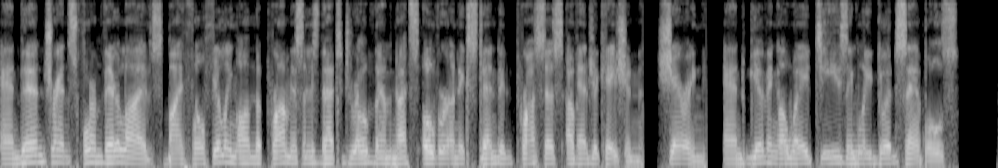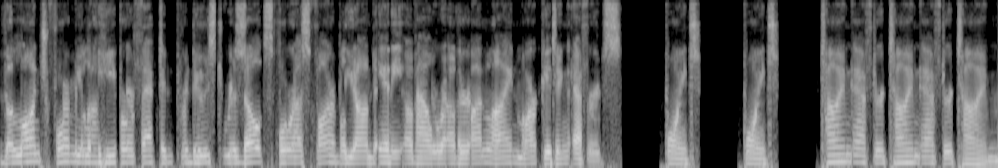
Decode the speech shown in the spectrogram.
and then transform their lives by fulfilling on the promises that drove them nuts over an extended process of education, sharing, and giving away teasingly good samples. The launch formula he perfected produced results for us far beyond any of our other online marketing efforts. Point. Point. Time after time after time.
